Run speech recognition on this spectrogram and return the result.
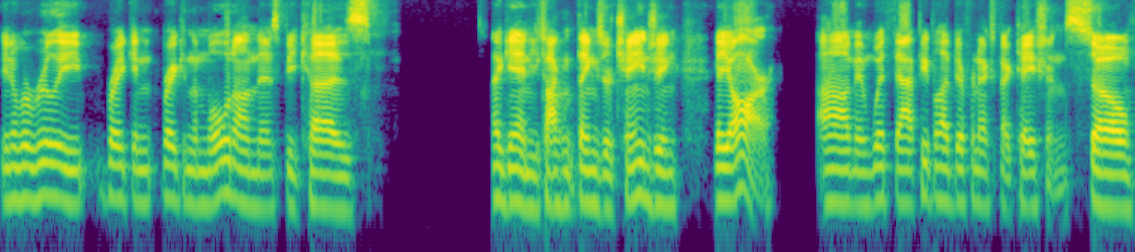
You know, we're really breaking breaking the mold on this because, again, you talking things are changing. They are, um, and with that, people have different expectations. So,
